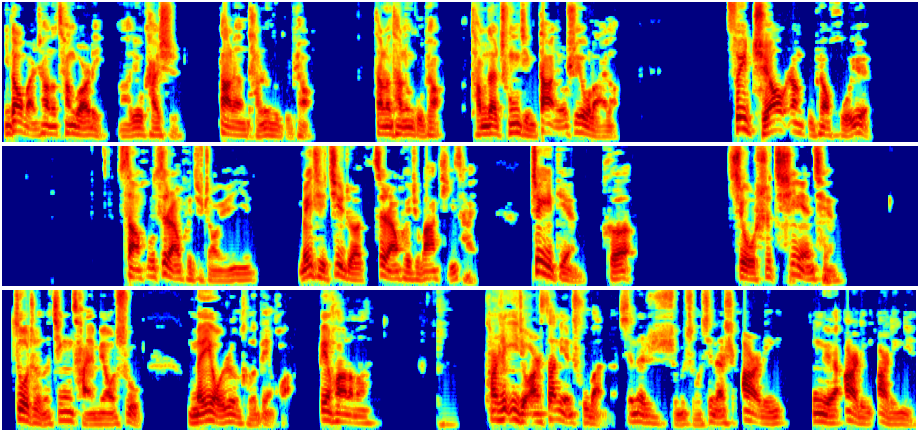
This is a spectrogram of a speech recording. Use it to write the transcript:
你到晚上的餐馆里啊，又开始大量谈论的股票。谈论谈论股票，他们在憧憬大牛市又来了，所以只要让股票活跃，散户自然会去找原因，媒体记者自然会去挖题材。这一点和九十七年前作者的精彩描述没有任何变化。变化了吗？它是一九二三年出版的，现在是什么时候？现在是二零公元二零二零年，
